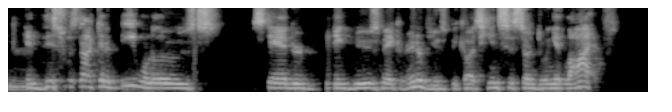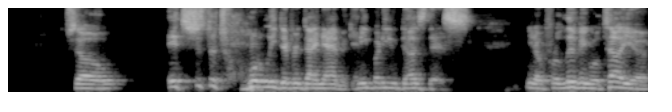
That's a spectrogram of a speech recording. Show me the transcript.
Mm-hmm. And this was not going to be one of those standard big newsmaker interviews because he insists on doing it live. So it's just a totally different dynamic. Anybody who does this, you know, for a living will tell you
